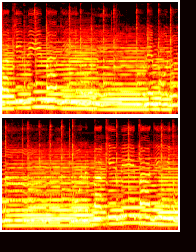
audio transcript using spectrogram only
পাখি বিভাগে ওরে মরনা মন পাখি বিভাগে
